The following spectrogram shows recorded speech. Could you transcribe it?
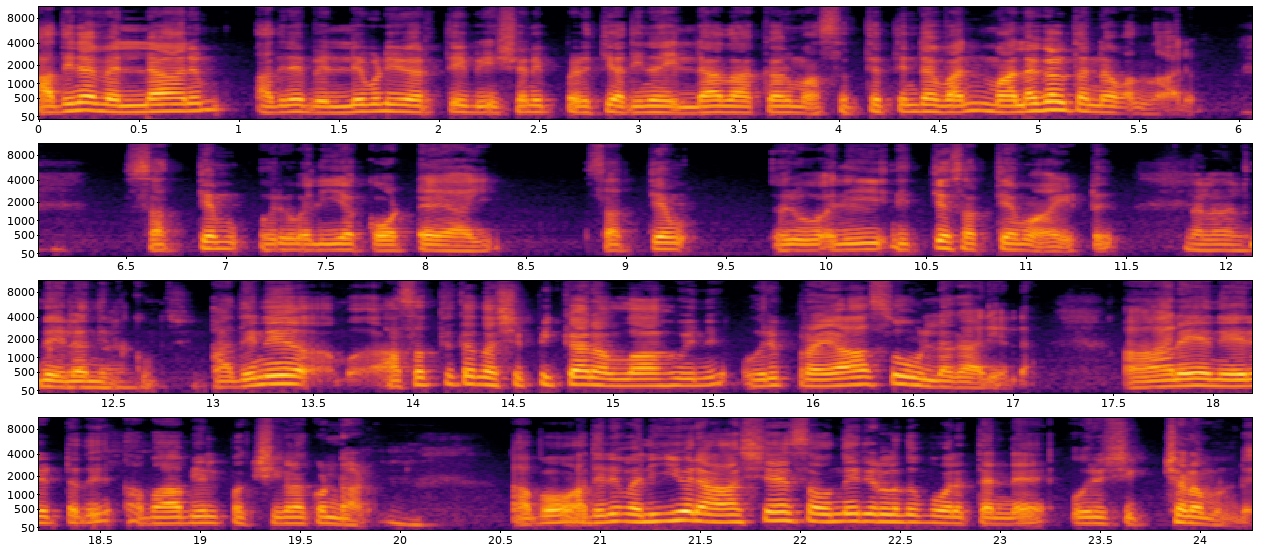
അതിനെ വെല്ലാനും അതിനെ വെല്ലുവിളി ഉയർത്തി ഭീഷണിപ്പെടുത്തി അതിനെ ഇല്ലാതാക്കാനും അസത്യത്തിന്റെ വൻ മലകൾ തന്നെ വന്നാലും സത്യം ഒരു വലിയ കോട്ടയായി. സത്യം ഒരു വലിയ നിത്യസത്യമായിട്ട് നിലനിൽക്കും അതിന് അസത്യത്തെ നശിപ്പിക്കാൻ അള്ളാഹുവിന് ഒരു പ്രയാസവുമില്ല കാര്യമല്ല. ആനയെ നേരിട്ടത് അബാബിയൽ പക്ഷികളെ കൊണ്ടാണ്. അപ്പോൾ അതിന് വലിയൊരു ആശയ സൗന്ദര്യം ഉള്ളതുപോലെ തന്നെ ഒരു ശിക്ഷണമുണ്ട്.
